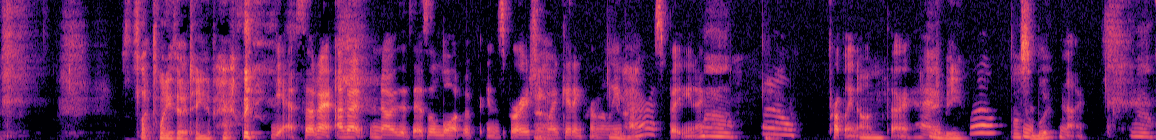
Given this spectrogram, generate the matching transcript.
it's like 2013 apparently. yeah, so I don't I don't know that there's a lot of inspiration Yeah. we're getting from Emily You know. Paris, but you know, well, well, probably not Mm, though. Hey, maybe. well, possibly. no. Well,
